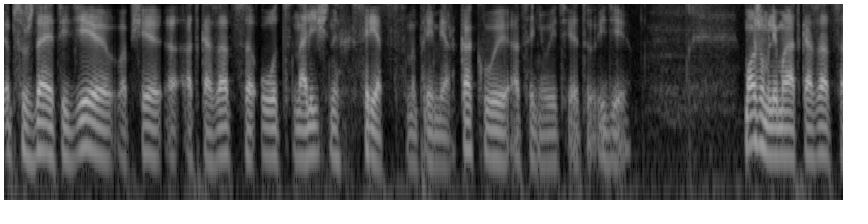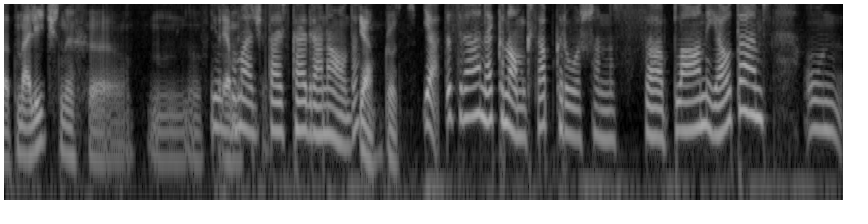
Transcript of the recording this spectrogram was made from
обсуждает идею вообще отказаться от наличных средств, например. Как вы оцениваете эту идеju? Можем ли мы отказаться от наличных uh, Jūs domājat, tā ir skaidrā nauda? Jā, protams. Jā, tas ir ēna ekonomikas apkarošanas plāna jautājums, un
